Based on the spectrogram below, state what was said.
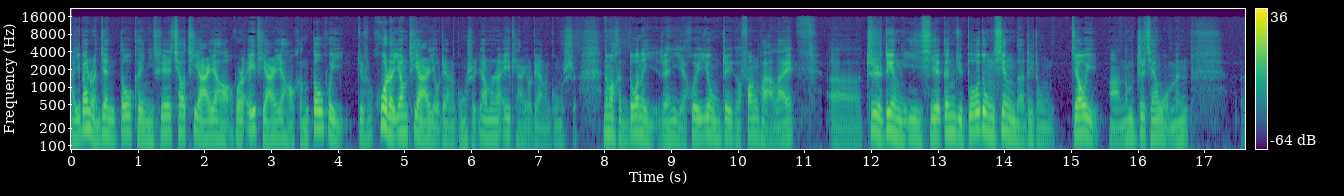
啊。一般软件都可以，你直接敲 TR 也好，或者 ATR 也好，可能都会就是或者要么 TR 有这样的公式，要么让 ATR 有这样的公式。那么很多呢人也会用这个方法来。呃，制定一些根据波动性的这种交易啊。那么之前我们，呃，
